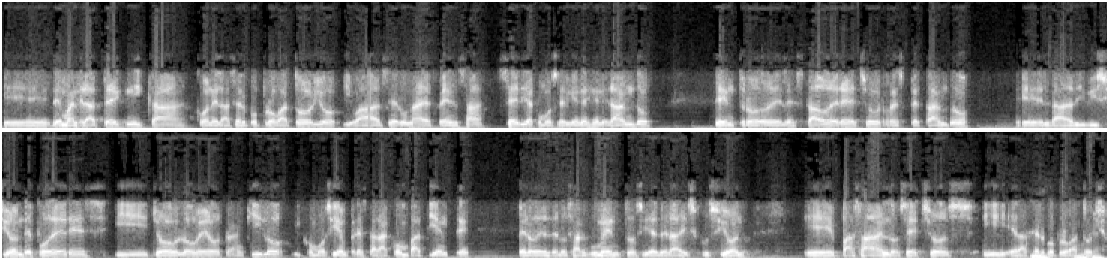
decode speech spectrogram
eh, de manera técnica, con el acervo probatorio y va a hacer una defensa seria como se viene generando dentro del Estado de Derecho, respetando eh, la división de poderes y yo lo veo tranquilo y como siempre estará combatiente, pero desde los argumentos y desde la discusión eh, basada en los hechos y el acervo probatorio.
